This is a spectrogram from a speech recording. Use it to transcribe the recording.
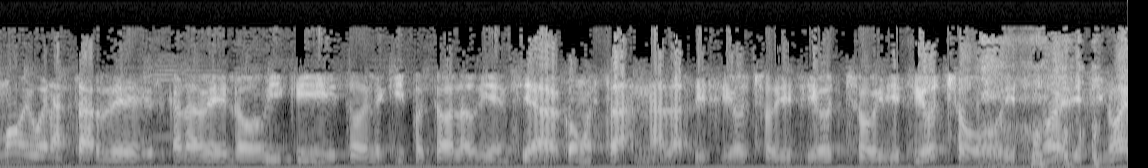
Muy buenas tardes, Carabelo, Vicky, todo el equipo y toda la audiencia. ¿Cómo están? ¿A las 18, 18 y 18 o 19, 19,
